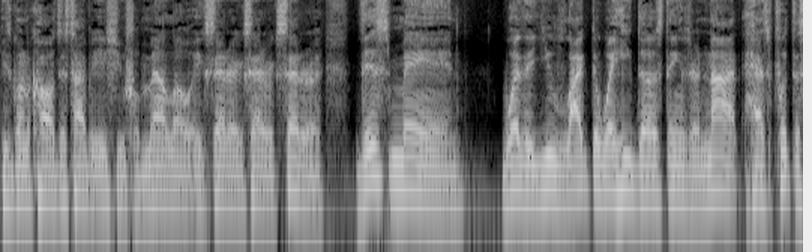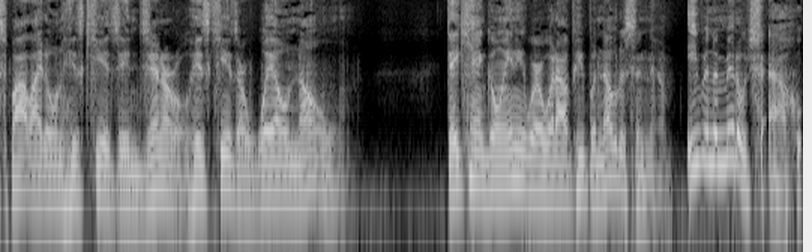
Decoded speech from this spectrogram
he's going to cause this type of issue for Melo, et cetera, et cetera, et cetera. This man, whether you like the way he does things or not, has put the spotlight on his kids in general. His kids are well known. They can't go anywhere without people noticing them, even the middle child.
